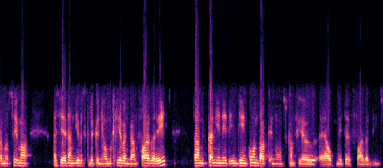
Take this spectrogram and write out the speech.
kan ons sê maar as jy dan ewesklik in jou omgewing dan fiber het, dan kan jy net intern kontak en ons kan vir jou help met 'n fiber diens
